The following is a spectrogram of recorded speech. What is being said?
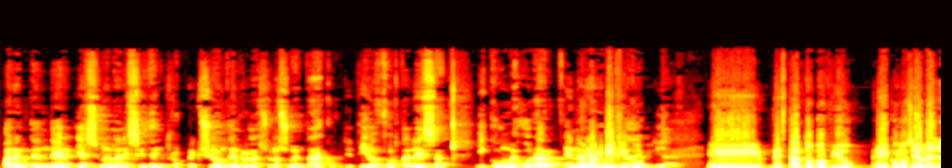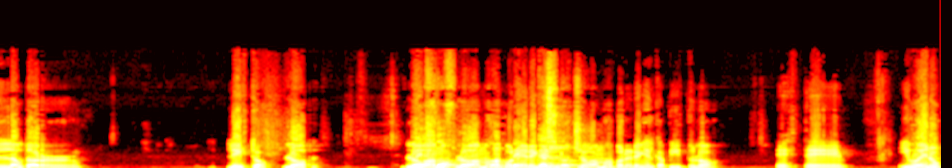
para entender y hacer un análisis de introspección en relación a su ventaja competitiva, fortaleza y cómo mejorar en no, la magnífico. Eh, The Startup of You. Eh, ¿Cómo se llama el autor? Listo. Lo, lo vamos, lo vamos a poner en el, lo vamos a poner en el capítulo este, y bueno,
